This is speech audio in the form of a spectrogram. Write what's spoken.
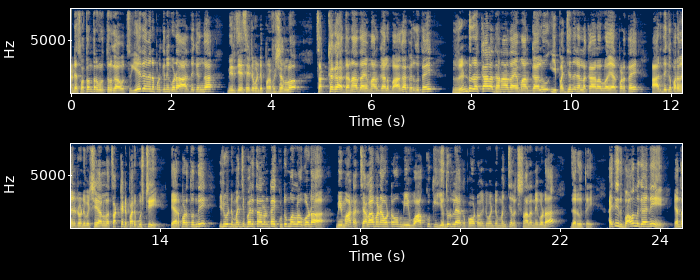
అంటే స్వతంత్ర వృత్తులు కావచ్చు ఏదేమైనప్పటికీ కూడా ఆర్థికంగా మీరు చేసేటువంటి ప్రొఫెషన్లో చక్కగా ధనాదాయ మార్గాలు బాగా పెరుగుతాయి. రెండు రకాల ధనాదాయ మార్గాలు ఈ పద్దెనిమిది నెలల కాలంలో ఏర్పడతాయి. ఆర్థికపరమైనటువంటి విషయాల్లో చక్కటి పరిపుష్టి ఏర్పడుతుంది. ఇటువంటి మంచి ఫలితాలు ఉంటాయి. కుటుంబంలో కూడా మీ మాట చలామణి అవటం మీ వాక్కుకి ఎదురు లేకపోవటం ఇటువంటి మంచి లక్షణాలన్నీ కూడా జరుగుతాయి. అయితే ఇది బాగుంది కానీ ఎంత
